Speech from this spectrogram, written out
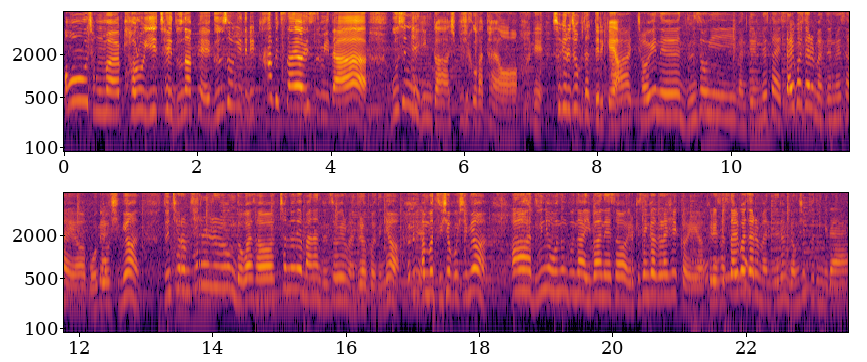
어, 정말 바로 이 제 눈앞에 눈송이들이 가득 쌓여 있습니다. 무슨 얘긴가 싶으실 것 같아요. 예, 소개를 좀 부탁드릴게요. 아, 저희는 눈송이 만드는 회사에 쌀과자를 만드는 회사예요. 모두 네. 오시면 눈처럼 사르르륵 녹아서 첫눈에 반한 눈송이를 만들었거든요. 네. 한번 드셔보시면 아 눈이 오는구나 입안에서 이렇게 생각을 하실 거예요. 그래서 쌀과자를 만드는 명심푸드입니다.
